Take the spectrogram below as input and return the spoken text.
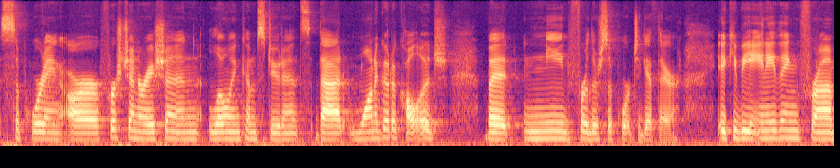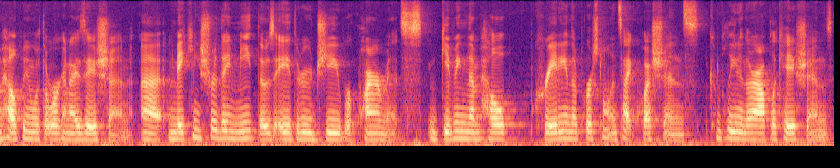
supporting our first generation low income students that want to go to college but need further support to get there it could be anything from helping with the organization uh, making sure they meet those a through g requirements giving them help creating their personal insight questions, completing their applications,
